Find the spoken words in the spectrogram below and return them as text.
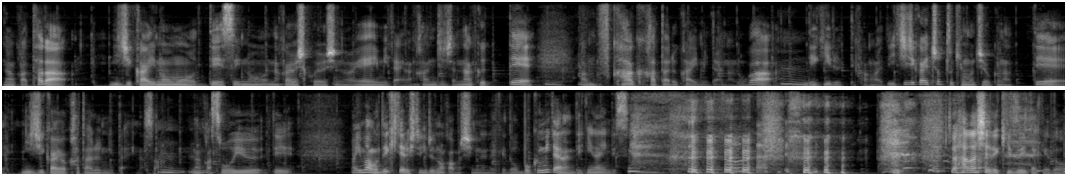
なんかただ二次会のもう泥酔の仲良し小良しのえいみたいな感じじゃなくってあの深く語る会みたいなのがうん。できるって考えて、一次会ちょっと気持ちよくなって二次会は語るみたいなさ、うん。うん。なんかそういうで、まあ今もできてる人いるのかもしれないんだけど僕みたいなのできないんですよ。そうなんですね 話してて気づいたけど、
